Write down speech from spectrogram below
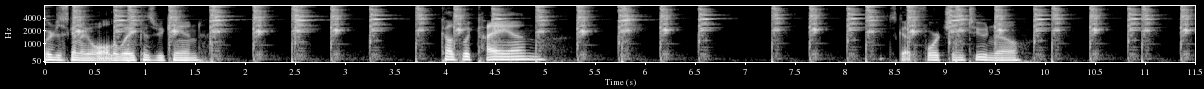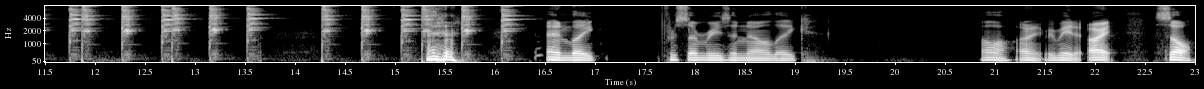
We're just gonna go all the way because we can. Cause we can. It's got Fortune 2 now. and like for some reason now like oh all right we made it. All right so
